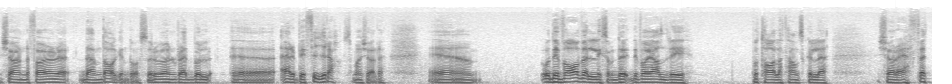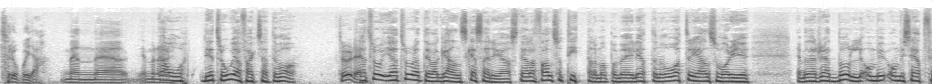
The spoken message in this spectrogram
körande förare den dagen. Då, så det var en Red Bull eh, RB4 som han körde. Eh, och det var väl liksom, det, det, var ju aldrig på tal att han skulle köra F1 tror jag. Men, eh, jag menar... Ja, det tror jag faktiskt att det var. Tror du det? Jag tror, jag tror att det var ganska seriöst. I alla fall så tittade man på möjligheten och återigen så var det ju, jag menar Red Bull, om vi, om vi säger att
